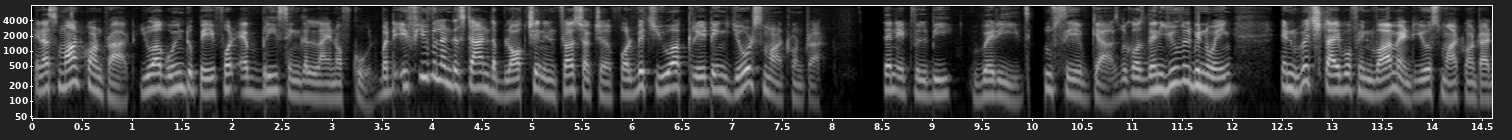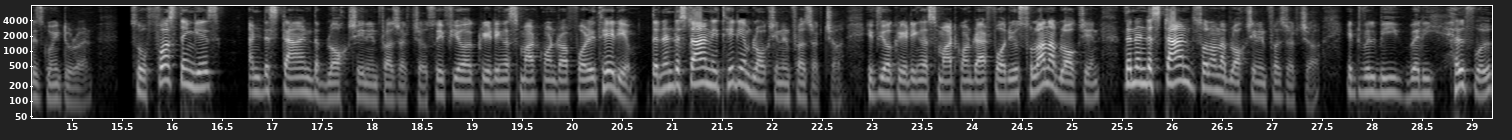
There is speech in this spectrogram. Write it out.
In a smart contract, you are going to pay for every single line of code. But if you will understand the blockchain infrastructure for which you are creating your smart contract, then it will be very easy to save gas because then you will be knowing in which type of environment your smart contract is going to run. So first thing is understand the blockchain infrastructure. So if you are creating a smart contract for Ethereum, then understand Ethereum blockchain infrastructure. If you are creating a smart contract for your Solana blockchain, then understand Solana blockchain infrastructure. It will be very helpful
